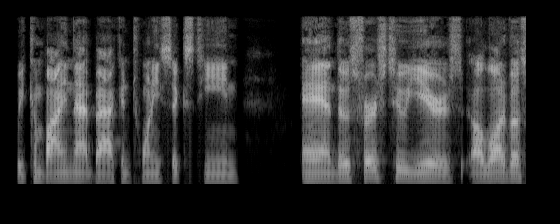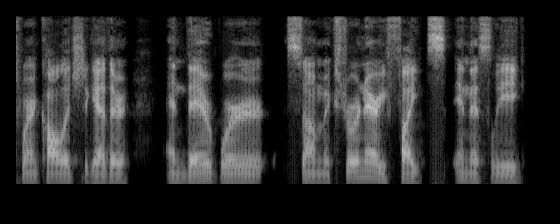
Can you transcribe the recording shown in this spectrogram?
we combined that back in 2016. And those first two years, a lot of us were in college together. And there were some extraordinary fights in this league.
